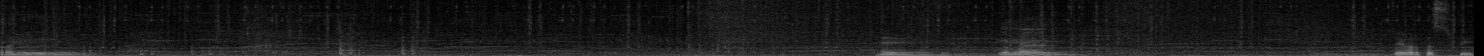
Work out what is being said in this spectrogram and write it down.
Cima da aqui. nuvem. É. Da mais. E agora para subir.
